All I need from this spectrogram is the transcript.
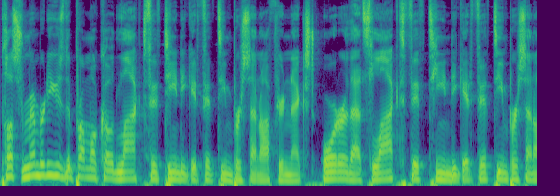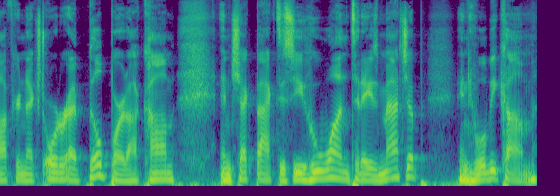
Plus, remember to use the promo code LOCKED15 to get 15% off your next order. That's LOCKED15 to get 15% off your next order at builtbar.com and check back to see who won today's matchup and who will become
